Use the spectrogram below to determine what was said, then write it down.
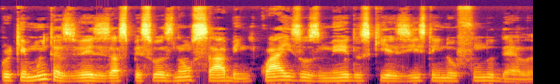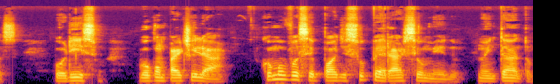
porque muitas vezes as pessoas não sabem quais os medos que existem no fundo delas. Por isso, vou compartilhar como você pode superar seu medo. No entanto,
